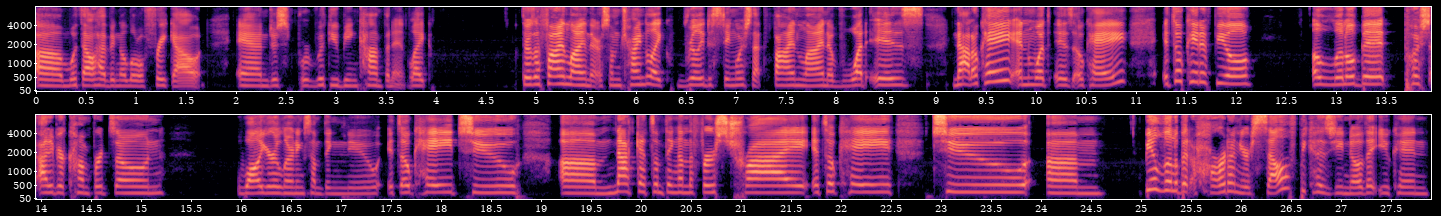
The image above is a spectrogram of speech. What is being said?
um, without having a little freak out and just with you being confident. Like, there's a fine line there. So I'm trying to like really distinguish that fine line of what is not okay and what is okay. It's okay to feel a little bit pushed out of your comfort zone while you're learning something new. It's okay to um, not get something on the first try. It's okay to um, be a little bit hard on yourself because you know that you can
